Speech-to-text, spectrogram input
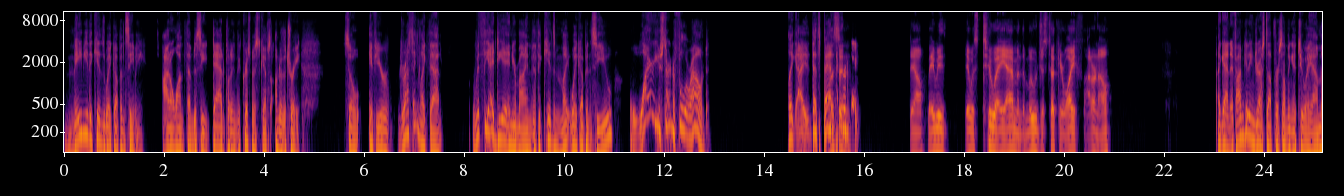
maybe the kids wake up and see me. I don't want them to see dad putting the Christmas gifts under the tree. So if you're dressing like that with the idea in your mind that the kids might wake up and see you, why are you starting to fool around? Like I that's bad Listen. parenting. You know, maybe it was 2 a.m. and the mood just took your wife. I don't know. Again, if I'm getting dressed up for something at 2 a.m.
